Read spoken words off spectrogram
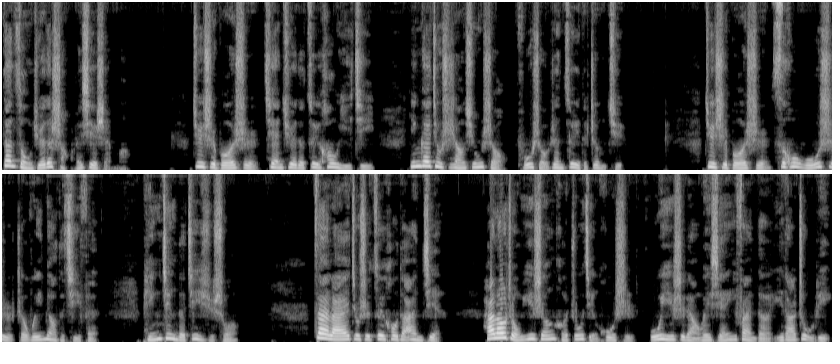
但总觉得少了些什么。巨石博士欠缺的最后一击，应该就是让凶手俯首认罪的证据。巨石博士似乎无视这微妙的气氛，平静地继续说：“再来就是最后的案件，海老种医生和朱景护士无疑是两位嫌疑犯的一大助力，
